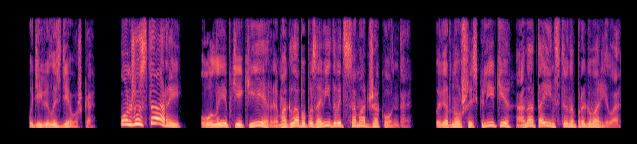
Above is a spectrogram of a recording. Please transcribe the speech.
— удивилась девушка. «Он же старый!» Улыбки Киеры могла бы позавидовать сама Джаконда. Повернувшись к Лике, она таинственно проговорила.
